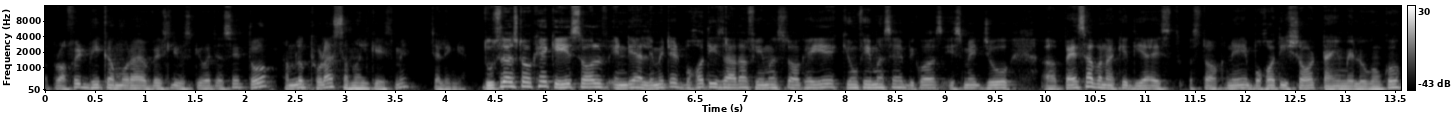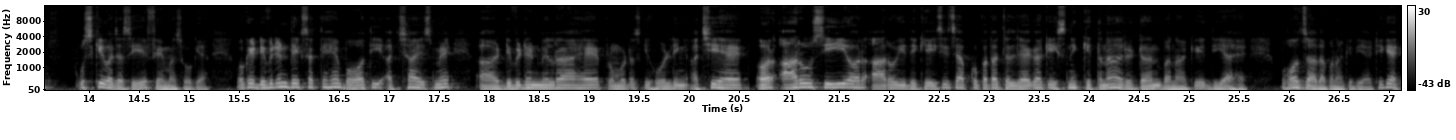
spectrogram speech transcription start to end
प्रॉफिट भी कम हो रहा है ऑब्वियसली उसकी वजह से। तो हम लोग थोड़ा संभल के इसमें चलेंगे। दूसरा स्टॉक है के सॉल्व इंडिया लिमिटेड बहुत ही ज़्यादा फ़ेमस स्टॉक है ये। क्यों फ़ेमस है? बिकॉज़ इसमें जो पैसा बना के दिया इस स्टॉक ने, बहुत ही शॉर्ट टाइम में लोगों को। उसकी वजह से ये फ़ेमस हो गया। ओके डिविडेंड देख सकते हैं, बहुत ही अच्छा इसमें डिविडेंड मिल रहा है प्रोमोटर्स की होल्डिंग अच्छी है, और आरओसी और आरओई देखिए, इसी से आपको पता चल जाएगा कि इसने कितना रिटर्न बना के दिया है, बहुत ज़्यादा बना के दिया है, ठीक है?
